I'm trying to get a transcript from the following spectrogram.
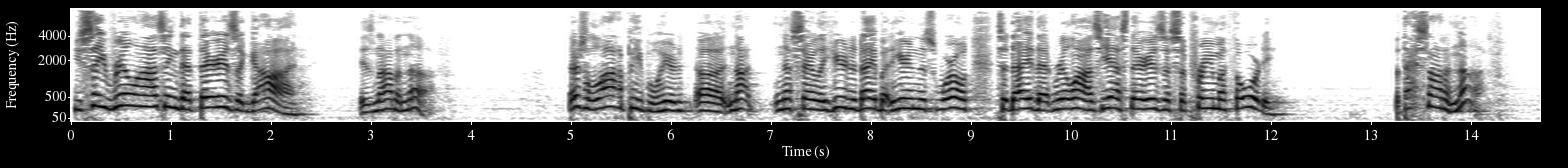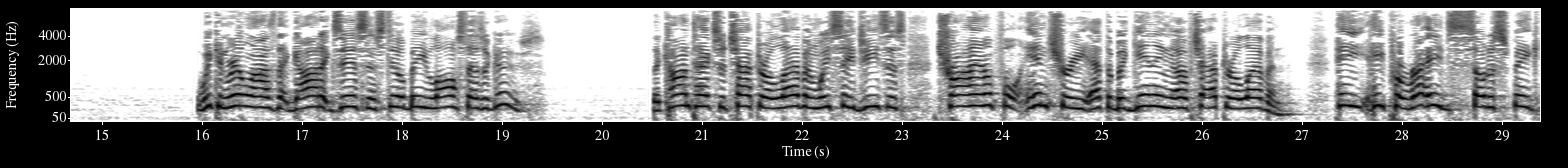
You see, realizing that there is a God is not enough. There's a lot of people here, uh, not necessarily here today, but here in this world today that realize, yes, there is a supreme authority. But that's not enough. We can realize that God exists and still be lost as a goose. The context of chapter 11, we see Jesus' triumphal entry at the beginning of chapter 11. He, he parades, so to speak,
